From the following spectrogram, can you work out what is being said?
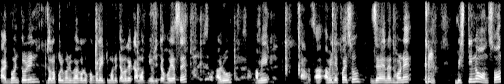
আভ্যন্তৰীণ জল পৰিবহণ বিভাগৰ লোকসকলে ইতিমধ্যে তেওঁলোকে কামত নিয়োজিত হৈ আছে। আৰু আমি আমি দেখুৱাইছোঁ যে এনেধৰণে বিস্তীৰ্ণ অঞ্চল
